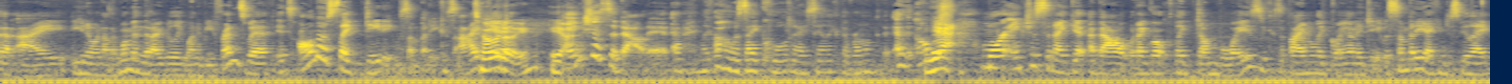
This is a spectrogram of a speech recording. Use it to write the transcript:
that I, you know, another woman that I really want to be friends with, it's almost like dating somebody because I Totally, get yeah. anxious about it, and I'm like, oh, was I cool? Did I say like the wrong thing? And almost Yeah. more anxious than I get about when I go up with like dumb boys because if I'm like going on a date with somebody, I can just be like.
